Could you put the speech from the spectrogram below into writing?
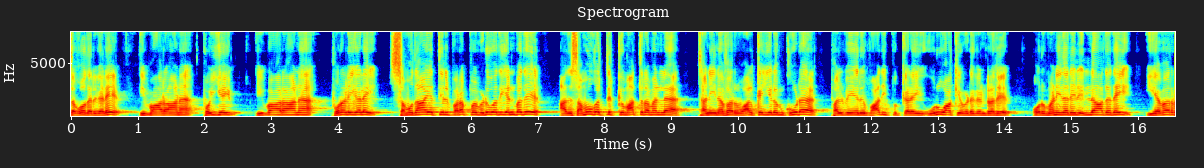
சகோதரர்களே இவ்வாறான பொய்யை இவ்வாறான புரளிகளை சமுதாயத்தில் பரப்ப விடுவது என்பது அது சமூகத்திற்கு மாத்திரமல்ல தனிநபர் வாழ்க்கையிலும் கூட பல்வேறு பாதிப்புகளை உருவாக்கி விடுகின்றது. ஒரு மனிதரில் இல்லாததை எவர்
